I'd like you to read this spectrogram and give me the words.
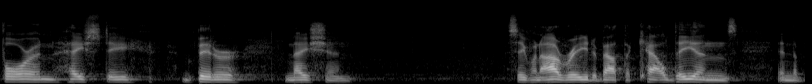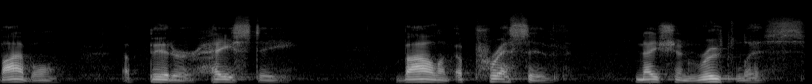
foreign, hasty, bitter nation. See, when I read about the Chaldeans in the Bible, a bitter, hasty, violent, oppressive nation, ruthless.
